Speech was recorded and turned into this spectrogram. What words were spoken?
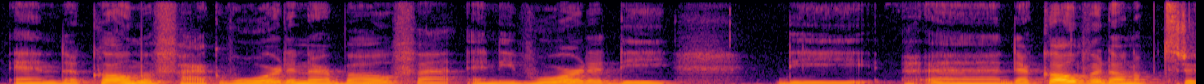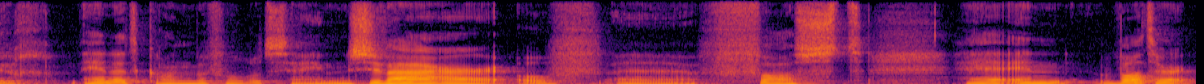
En er komen vaak woorden naar boven. En die woorden die die, uh, daar komen we dan op terug. Dat kan bijvoorbeeld zijn zwaar of uh, vast. En wat er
